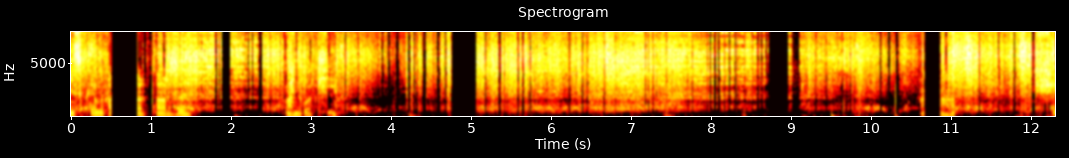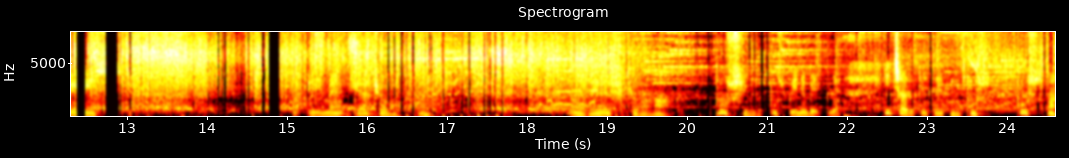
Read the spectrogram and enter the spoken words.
Eski tarzı. Hadi bakayım. Aha. Şey Eymen gel çabuk. Hele şükür onu aldım. Pus şimdi pus beni bekle. Hiç hareket etme pus. Pus. Heh.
